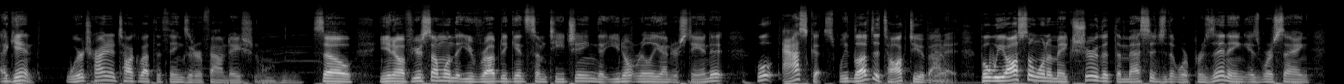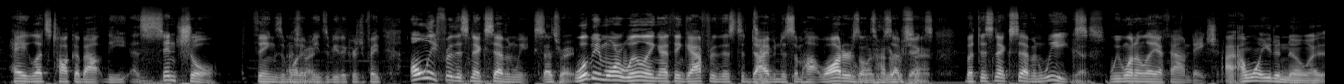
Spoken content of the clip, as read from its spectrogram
Again, we're trying to talk about the things that are foundational. Mm-hmm. So, you know, if you're someone that you've rubbed against some teaching that you don't really understand it, well, ask us. We'd love to talk to you about it. But we also want to make sure that the message that we're presenting is we're saying, hey, let's talk about the essential things and what it means to be the Christian faith only for this next seven weeks. That's right. We'll be more willing, I think, after this to dive into some hot waters on some 100%. subjects. But this next seven weeks, Yes. we want to lay a foundation. I, I want you to know uh,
